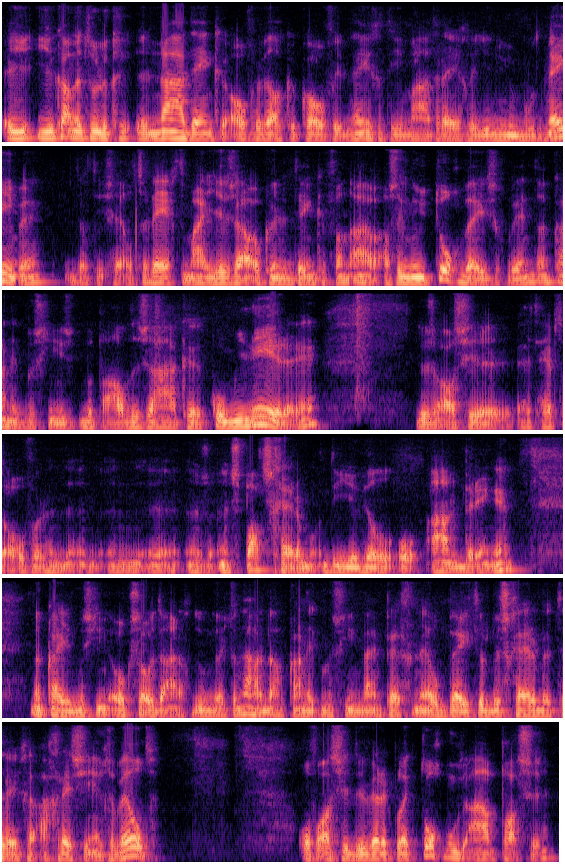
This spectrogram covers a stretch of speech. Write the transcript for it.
je, kan natuurlijk eh, nadenken over welke COVID-19 maatregelen je nu moet nemen. Dat is heel terecht. Maar je zou ook kunnen denken van nou, als ik nu toch bezig ben, dan kan ik misschien bepaalde zaken combineren. Hè? Dus als je het hebt over een, een, een, een, een spatscherm die je wil aanbrengen, dan kan je het misschien ook zodanig doen dat je, nou, dan kan ik misschien mijn personeel beter beschermen tegen agressie en geweld. Of als je de werkplek toch moet aanpassen,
